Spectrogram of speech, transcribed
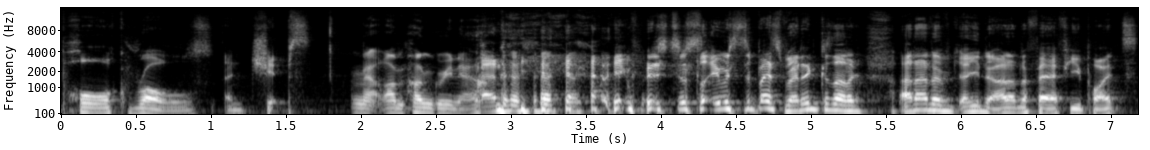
pork rolls and chips. Now I'm hungry now. And it was just like, it was the best wedding because I like, I'd had a you know I had a fair few points,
